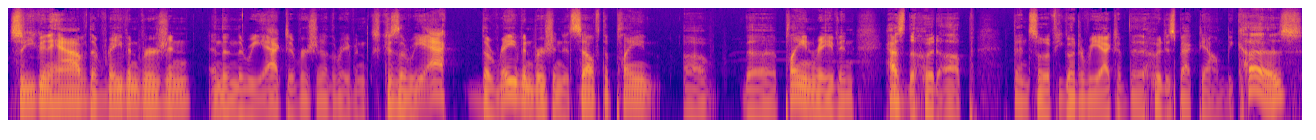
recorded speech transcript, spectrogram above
So you can have the Raven version and then the reactive version of the Raven because the react the Raven version itself, the plain uh, the plain Raven has the hood up. Then so if you go to reactive, the hood is back down because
